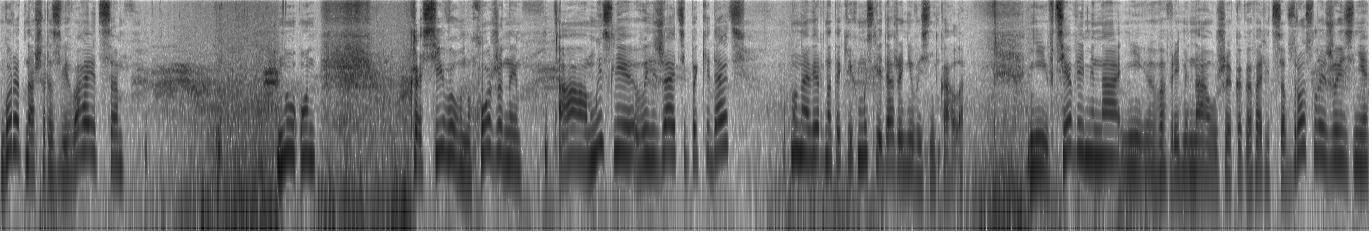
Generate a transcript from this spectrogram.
город наш развивается. Ну, он красивый, он ухоженный. А мысли выезжать и покидать Ну, наверное, таких мыслей даже не возникало. Ни в те времена, ни во времена уже, как говорится, взрослой жизни.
